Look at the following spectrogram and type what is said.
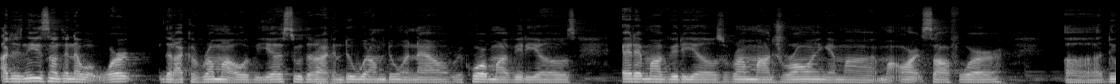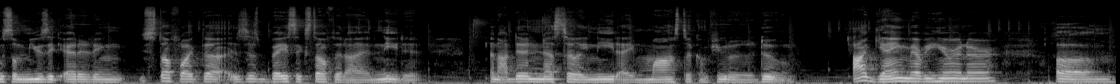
I just needed something that would work, that I could run my OBS through, that I can do what I'm doing now, record my videos, edit my videos, run my drawing and my, my art software, uh, do some music editing, stuff like that. It's just basic stuff that I needed. And I didn't necessarily need a monster computer to do. I game every here and there. Um,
